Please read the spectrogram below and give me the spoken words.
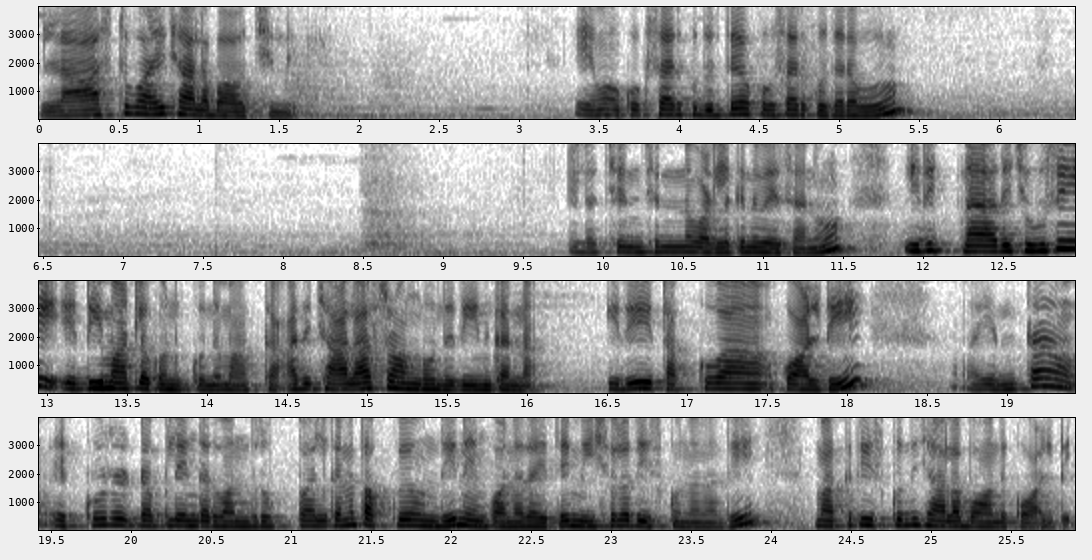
లాస్ట్ వాయి చాలా బాగా వచ్చింది. ఏమో ఒక్కొక్కసారి కుదిరితే ఒక్కొక్కసారి కుదరవు. ఇలా చిన్న చిన్న వడల కింద వేశాను ఇది అది చూసి డీమార్ట్లో కొనుక్కుంది మా అక్క. అది చాలా స్ట్రాంగ్గా ఉంది దీనికన్నా. ఇది తక్కువ క్వాలిటీ. ఎంత? ఎక్కువ డబ్బులు ఏం కదా. వంద రూపాయల కన్నా తక్కువే ఉంది. నేను కొన్నది అయితే మీషోలో తీసుకున్నాను అది. మా అక్క తీసుకుంది. చాలా బాగుంది క్వాలిటీ.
